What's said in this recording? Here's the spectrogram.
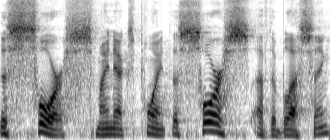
the source, my next point, the source of the blessing.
